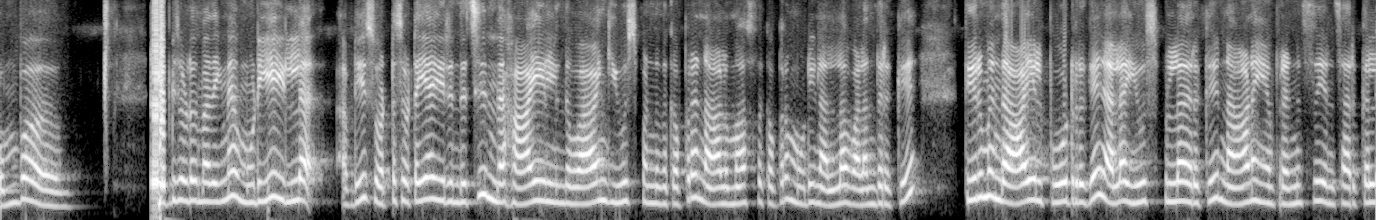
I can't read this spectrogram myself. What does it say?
ரொம்ப எப்படி சொல்கிறது பாத்தீங்கன்னா முடியே இல்லை. அப்படியே சொட்டை சொட்டையாக இருந்துச்சு. இந்த ஆயில் இந்த வாங்கி யூஸ் பண்ணதுக்கப்புறம் நாலு மாதத்துக்கு அப்புறம் முடி நல்லா வளர்ந்துருக்கு. திரும்ப இந்த ஆயில் போட்டிருக்கு நல்லா யூஸ்ஃபுல்லாக இருக்குது நானும் என் ஃப்ரெண்ட்ஸு என் சர்க்கிள்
